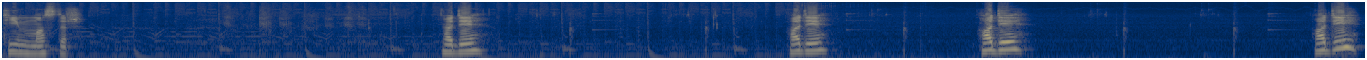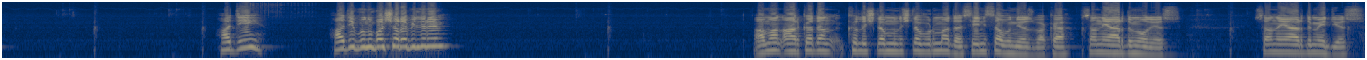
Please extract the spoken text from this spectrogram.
Team Master. Hadi. Hadi. Hadi. Hadi. Hadi. Hadi bunu başarabilirim. Aman arkadan kılıçla mılıçla vurma da seni savunuyoruz bak ha. Sana yardım oluyoruz. Sana yardım ediyoruz.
